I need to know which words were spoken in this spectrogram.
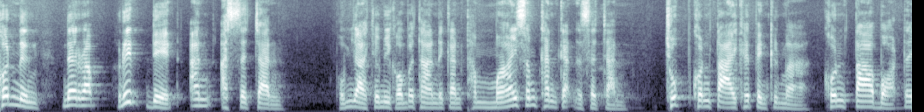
คนหนึ่งได้รับฤทธิเดชอันอัศจรรย์ ผมอยากจะมีของประทานในการทำไม้สำคัญกันอัศจรรย์ ชุบคนตายเคยเป็นขึ้นมา คนตาบอดได้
